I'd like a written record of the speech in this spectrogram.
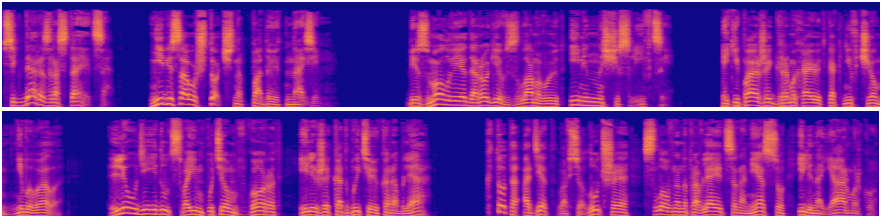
всегда разрастается. Небеса уж точно падают на земь. Безмолвие дороги взламывают именно счастливцы. Экипажи громыхают, как ни в чем не бывало. Люди идут своим путем в город или же к отбытию корабля. Кто-то одет во все лучшее, словно направляется на мессу или на ярмарку.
